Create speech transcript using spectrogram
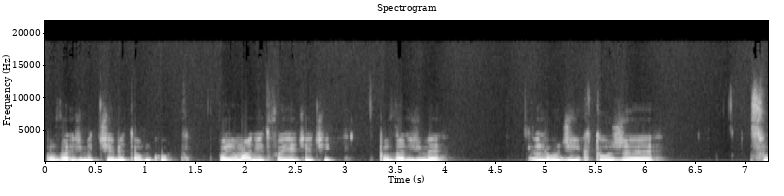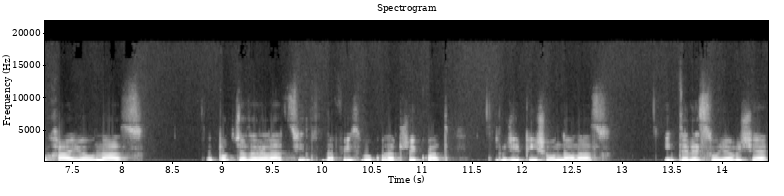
poznaliśmy Ciebie, Tomku, Twoją Manię, Twoje dzieci. Poznaliśmy ludzi, którzy słuchają nas podczas relacji na Facebooku na przykład. Ludzie piszą do nas, interesują się,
